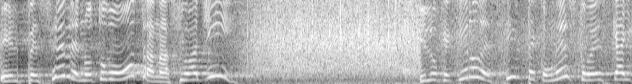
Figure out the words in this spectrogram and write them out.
El pesebre no tuvo otra, nació allí. Y lo que quiero decirte con esto es que hay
